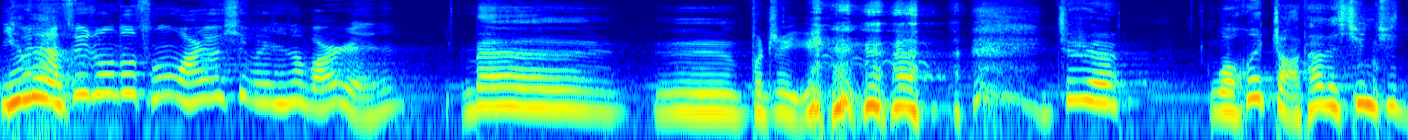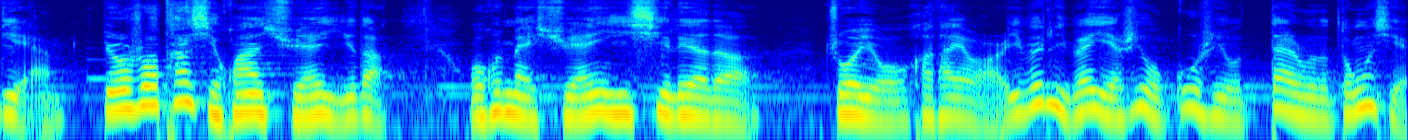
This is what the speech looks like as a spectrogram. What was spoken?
你因为们俩最终都从玩游戏变成了玩人。那，嗯，不至于，就是我会找他的兴趣点，比如说他喜欢悬疑的，我会买悬疑系列的桌游和他一玩，因为里边也是有故事、有代入的东西，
